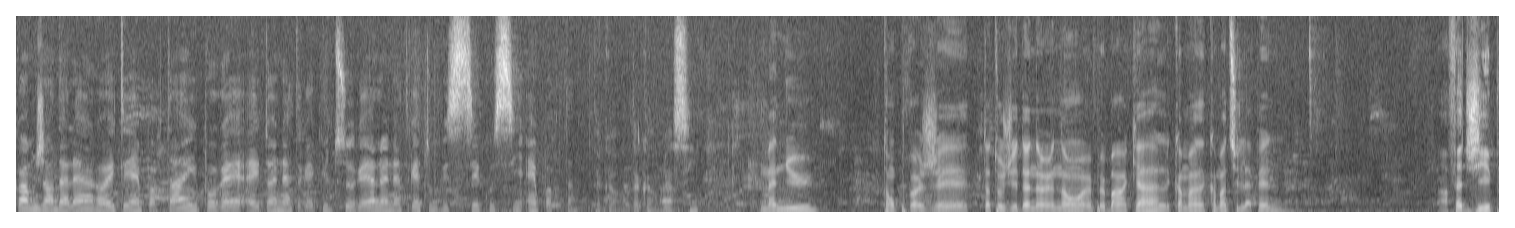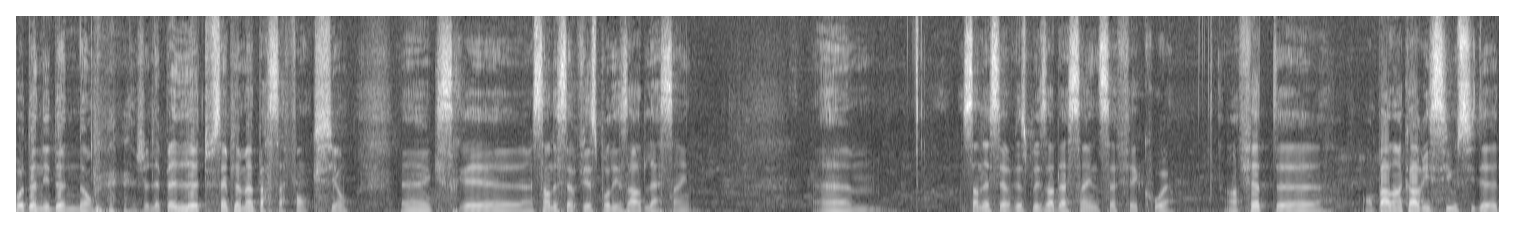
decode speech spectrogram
comme Jean Dallaire a été important, il pourrait être un attrait culturel, un attrait touristique aussi important. D'accord, d'accord, merci. Manu, ton projet, tantôt j'ai donné un nom un peu bancal. Comment, comment tu l'appelles? En fait, je n'y ai pas donné de nom. je l'appelle euh, tout simplement par sa fonction, euh, qui serait euh, un centre de service pour les arts de la scène. Euh, centre de service pour les arts de la scène, ça fait quoi? En fait, euh, on parle encore ici aussi de-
